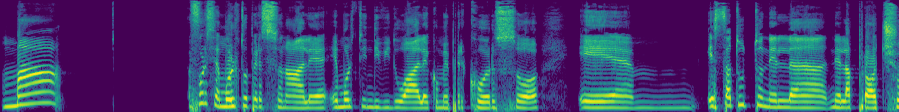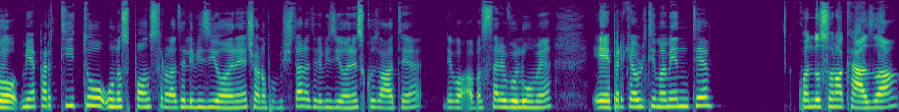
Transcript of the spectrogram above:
ma forse è molto personale e molto individuale come percorso e, um, e sta tutto nel, nell'approccio. Mi è partito uno sponsor alla televisione, cioè una pubblicità alla televisione, scusate, devo abbassare il volume, perché ultimamente quando sono a casa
